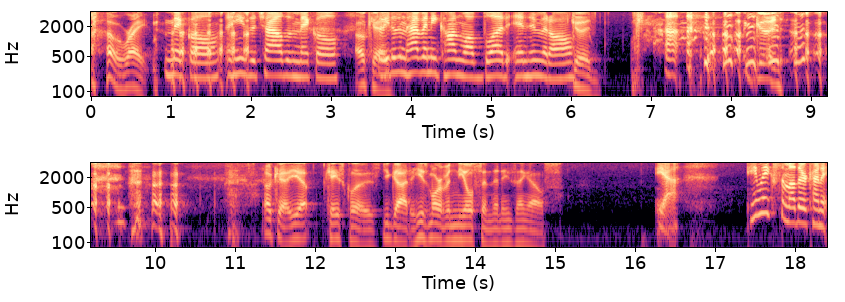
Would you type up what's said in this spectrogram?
Oh, right. Mikkel, and he's a child of Mikkel. Okay. So he doesn't have any Kahnwald blood in him at all. Good. Uh. Good. okay. Yep. Case closed. You got it. He's more of a Nielsen than anything else. Yeah. He makes some other kind of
